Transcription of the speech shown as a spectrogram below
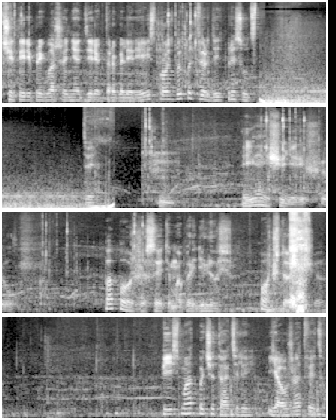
Четыре приглашения от директора галереи с просьбой подтвердить присутствие. Я еще не решил. Попозже с этим определюсь. Понял. Что еще? Письма от почитателей. Я уже ответил.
